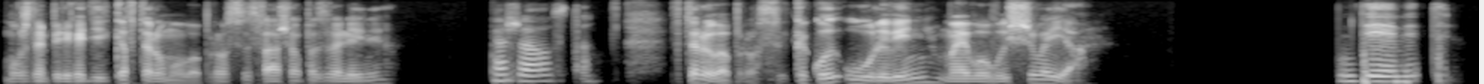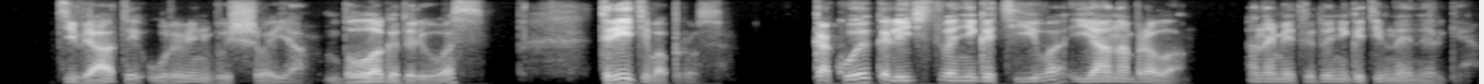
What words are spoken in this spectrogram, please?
Можно переходить ко второму вопросу, с вашего позволения. Пожалуйста. Второй вопрос. Какой уровень моего высшего я? Девять. Девятый уровень высшего я. Благодарю вас. Третий вопрос. Какое количество негатива я набрала? Она имеет в виду негативная энергия.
